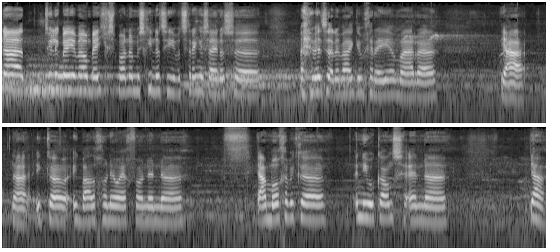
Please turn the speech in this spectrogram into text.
Nou, natuurlijk ben je wel een beetje gespannen. Misschien dat ze hier wat strenger zijn als uh, bij de wedstrijden waar ik heb gereden. Maar ja, nou, ik, ik baal er gewoon heel erg van. En ja, morgen heb ik een nieuwe kans. En ja,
